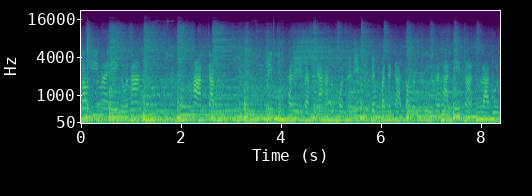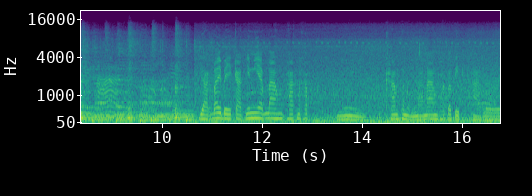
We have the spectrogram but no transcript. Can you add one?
เก้าอี้มาเองหรือมานั่งทานกันริมทะเลแบบนี้ค่ะทุกคน อันนี้คือเป็นบรรยากาศตอนกลางคืนนะคะ อยากได้บรรยากาศเงียบๆหน้าห้องพักนะครับ นี่ข้ามถนนมาหน้าห้องพักก็ติดหาดเลย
